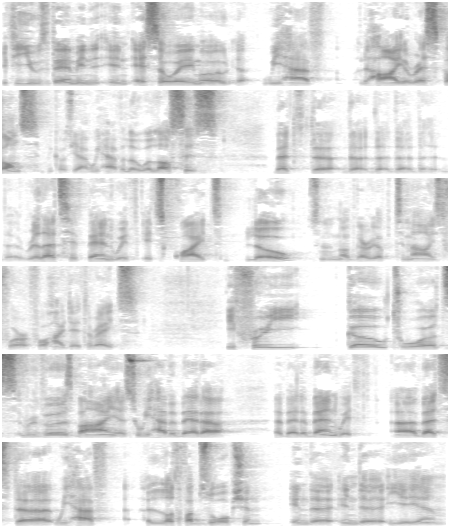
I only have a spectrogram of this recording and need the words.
If you use them in, SOA mode, uh, we have a higher response because, yeah, we have lower losses. But the, the, the, the, the, relative bandwidth it's quite low, so not very optimized for, for high data rates. If we go towards reverse bias, we have a better, a better bandwidth, uh, but the, we have a lot of absorption in the, in the EAM.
